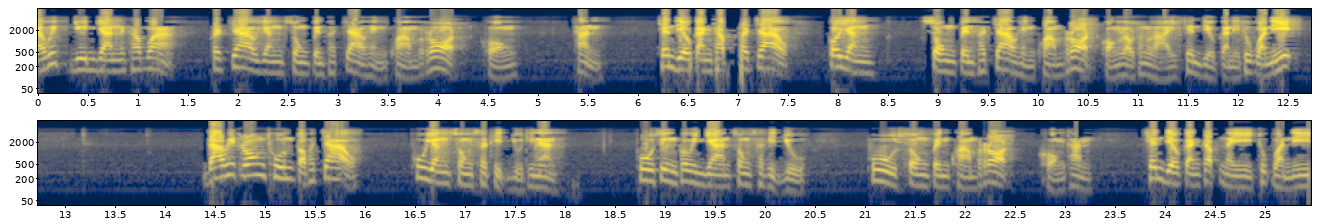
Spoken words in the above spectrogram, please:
ดาวิดยืนยันนะครับว่าพระเจ้ายังทรงเป็นพระเจ้าแห่งความรอดของท่าน เช่นเดียวกันครับ พระเจ้าก็ยังทรงเป็นพระเจ้าแห่งความรอดของเราทั้งหลาย เช่นเดียวกันในทุกวันนี้ ดาวิดร้องทูลต่อพระเจ้า ผู้ยังทรงสถิตอยู่ที่นั่น ผู้ซึ่งพระวิญญาณทรงสถิตอยู่ ผู้ทรงเป็นความรอดของท่าน เช่นเดียวกันครับในทุกวันนี้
